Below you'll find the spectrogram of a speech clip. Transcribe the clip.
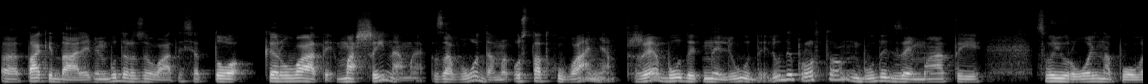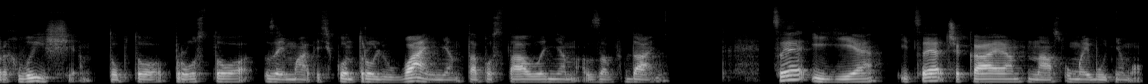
е, так і далі він буде розвиватися, то керувати машинами, заводами, устаткуванням вже будуть не люди. Люди просто будуть займати свою роль на поверх вище, тобто просто займатися контролюванням та поставленням завдань. Це і є, і це чекає нас у майбутньому.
